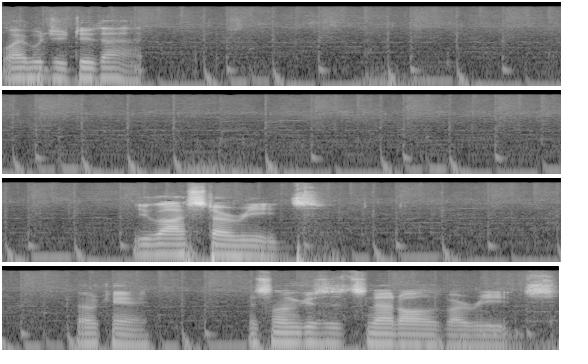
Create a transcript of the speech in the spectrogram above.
Why would you do that? You lost our reeds. Okay. As long as it's not all of our reeds.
